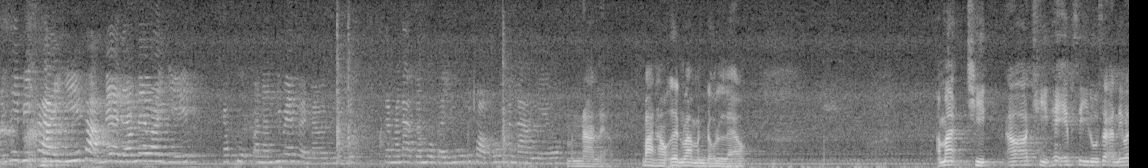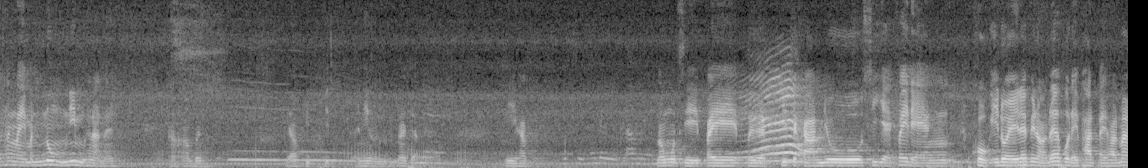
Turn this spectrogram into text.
ไม่ใอายุหรือเปล่าเพราะว่ามันนานแล้ว มันนานแล้ว บ้านเฮาเอิ้นว่ามันโดนแล้วเอามาฉีกเอาเอาฉีกให้ FC ดูสักอันนี้ว่าข้างในมันนุ่มนิ่มขนาดไหนเอาเอาเบิ่งเดี๋ยวปิดปิดอันนี้มันน่าจะนี่ครับสูตรไม่ดูอีกรอบหนึงน้องมดสีไปเปิดกิจการอยู่สี่แยกไฟแดงโขกอีโดยได้อพี่น้องเด้อผู้ใดผ่านไปผ่านมา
